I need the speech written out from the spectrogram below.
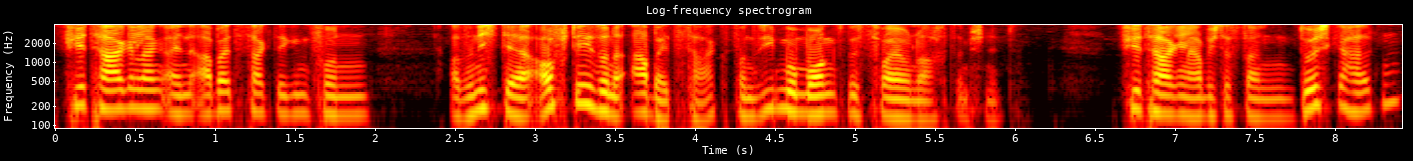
vier Tage lang einen Arbeitstag, der ging von, also nicht der Aufsteh, sondern Arbeitstag, von sieben Uhr morgens bis zwei Uhr nachts im Schnitt. Vier Tage lang habe ich das dann durchgehalten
